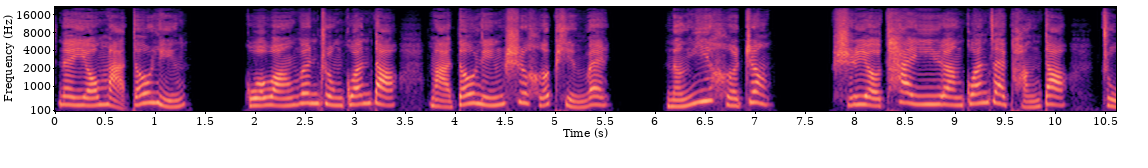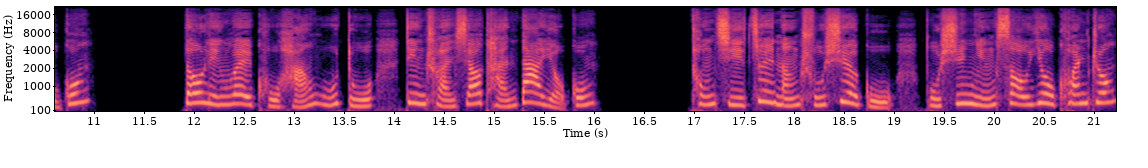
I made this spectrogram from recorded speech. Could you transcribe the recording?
内有马兜铃。”国王问众官道：“马兜铃是何品味？能医何症？”时有太医院官在旁道：“主公，兜铃味苦寒无毒，定喘消痰大有功。通气最能除血骨，补虚凝嗽又宽中。”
